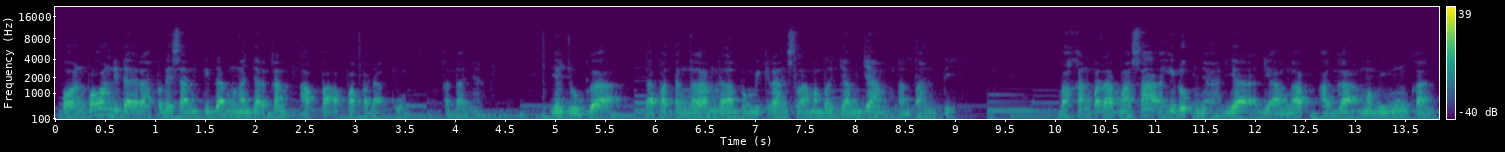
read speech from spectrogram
Pohon-pohon di daerah pedesaan tidak mengajarkan apa-apa padaku, katanya. Dia juga dapat tenggelam dalam pemikiran selama berjam-jam tanpa henti. Bahkan pada masa hidupnya, dia dianggap agak membingungkan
